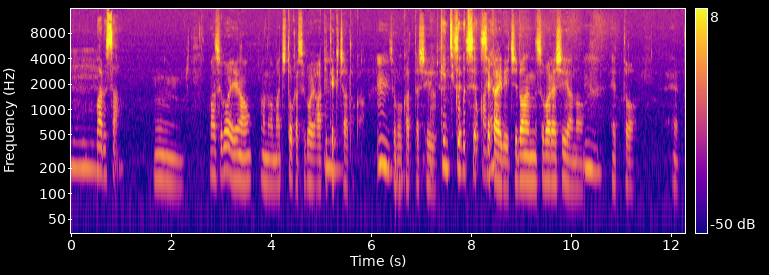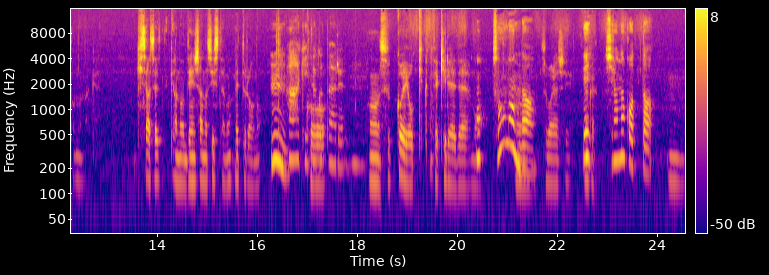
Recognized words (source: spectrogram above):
うん。悪さ。うん。まあすごいなあの街とかすごいアーキテクチャとか。うんすごかったし、あ建築物とかね。せ世界で一番素晴らしいあの、うん。えっとえっとなんだっけ。喫茶せあの電車のシステムメトロの、うん。あー聞いたことある、うん、すっごい大きくて綺麗であもそうなうんだ、素晴らしい。なえんか、知らなかった。うん、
